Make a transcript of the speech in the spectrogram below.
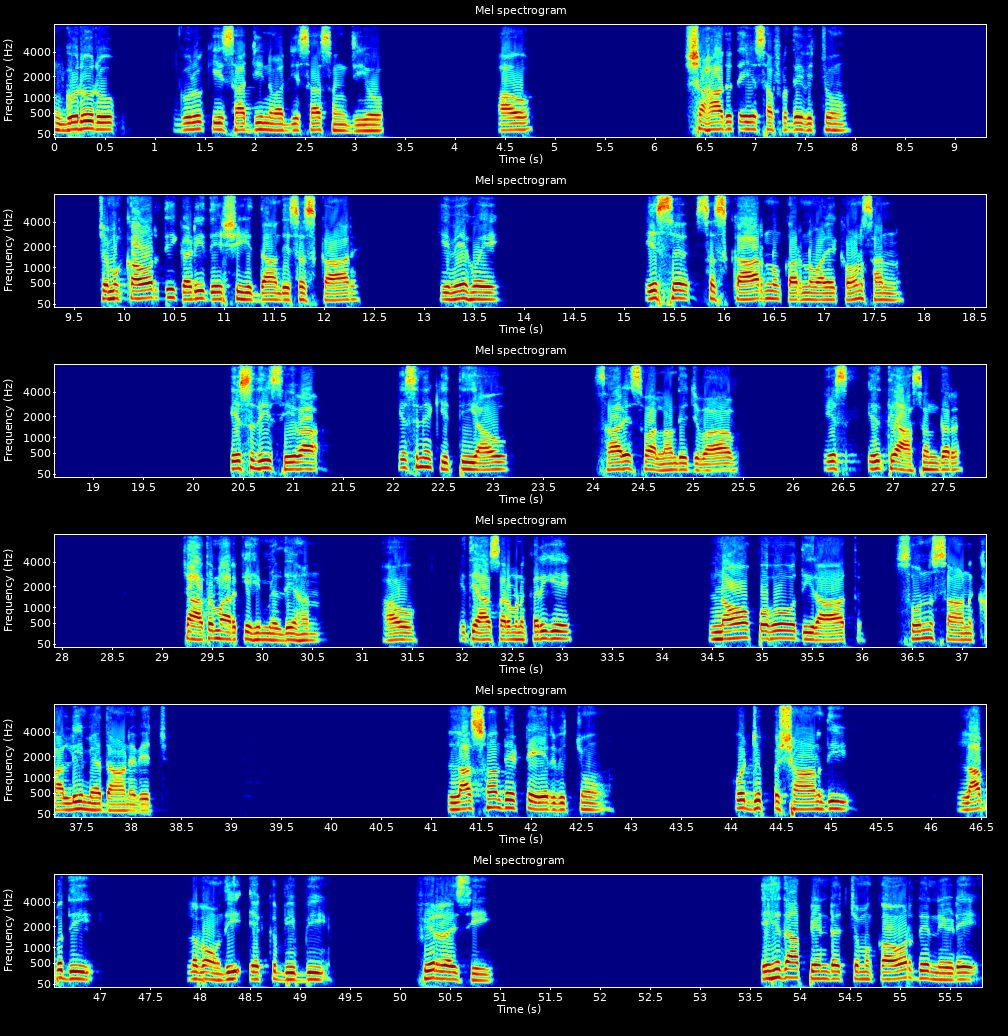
ਗੁਰੂ ਰੂਪ, ਗੁਰੂ ਕੀ ਸਾਜੀ ਨਵਾਜੀ ਸਾਧ ਸੰਗਤ ਜੀਓ, ਆਓ ਸ਼ਹਾਦਤ ਇਹ ਸਫ਼ਰ ਦੇ ਵਿੱਚੋਂ ਚਮਕੌਰ ਦੀ ਗੜੀ ਦੇ ਸ਼ਹੀਦਾਂ ਦੇ ਸੰਸਕਾਰ ਕਿਵੇਂ ਹੋਏ? ਇਸ ਸੰਸਕਾਰ ਨੂੰ ਕਰਨ ਵਾਲੇ ਕੌਣ ਸਨ? ਇਸ ਦੀ ਸੇਵਾ ਕਿਸ ਨੇ ਕੀਤੀ? ਆਓ ਸਾਰੇ ਸਵਾਲਾਂ ਦੇ ਜਵਾਬ ਇਸ ਇਤਿਹਾਸ ਅੰਦਰ ਝਾਤ ਮਾਰ ਕੇ ਹੀ ਮਿਲਦੇ ਹਨ। ਆਓ ਇਤਿਹਾਸ ਸਰਵਣ ਕਰੀਏ। ਨੌ ਪੋਹ ਦੀ ਰਾਤ ਸੁਨਸਾਨ ਖਾਲੀ ਮੈਦਾਨ ਵਿੱਚ ਲਾਸ਼ਾਂ ਦੇ ਢੇਰ ਵਿੱਚੋਂ ਕੁਝ ਪਛਾਣ ਦੀ ਲੱਭਦੀ ਲਵਾਉਂਦੀ ਇੱਕ ਬੀਬੀ ਫਿਰ ਰਹੀ ਸੀ। ਇਹਦਾ ਪਿੰਡ ਚਮਕੌਰ ਦੇ ਨੇੜੇ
